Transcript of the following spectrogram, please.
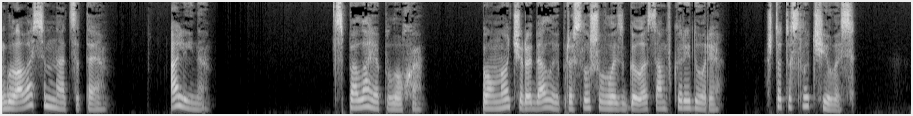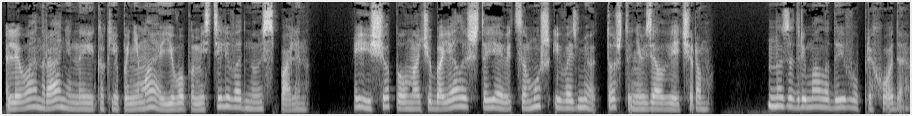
Глава 17. Алина. Спала я плохо. Полночи рыдала и прислушивалась к голосам в коридоре. Что-то случилось. Ливан ранен, и, как я понимаю, его поместили в одну из спален. И еще полночи боялась, что явится муж и возьмет то, что не взял вечером. Но задремала до его прихода.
